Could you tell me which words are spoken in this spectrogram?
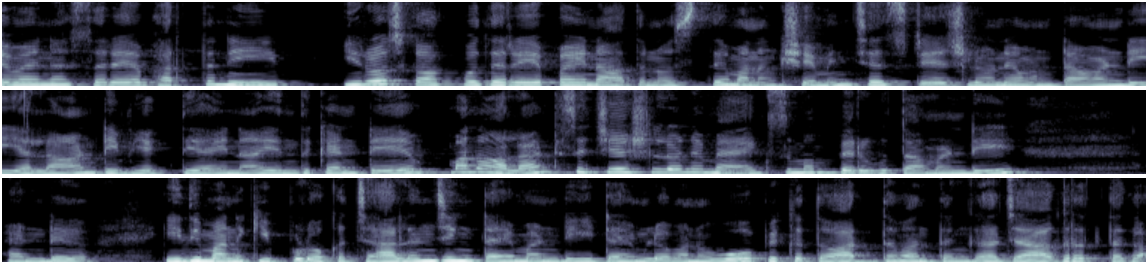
ఏమైనా సరే భర్తని ఈరోజు కాకపోతే రేపైనా అతను వస్తే మనం క్షమించే స్టేజ్లోనే ఉంటామండి. ఎలాంటి వ్యక్తి అయినా ఎందుకంటే మనం అలాంటి సిచ్యుయేషన్లోనే మ్యాక్సిమం పెరుగుతామండి. అండ్ ఇది మనకి ఇప్పుడు ఒక ఛాలెంజింగ్ టైం అండి. ఈ టైంలో మనం ఓపికతో అర్థవంతంగా జాగ్రత్తగా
